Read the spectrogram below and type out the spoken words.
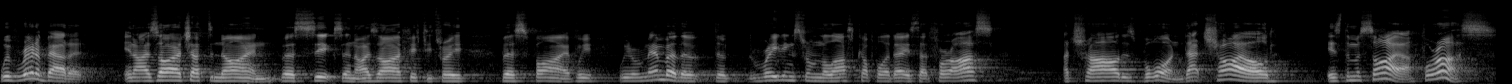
We've read about it in Isaiah chapter 9, verse 6, and Isaiah 53, verse 5. We, we remember the, the readings from the last couple of days that for us, a child is born. That child is the Messiah for us.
